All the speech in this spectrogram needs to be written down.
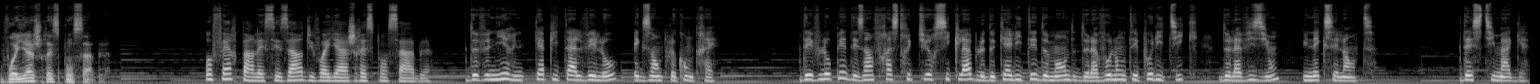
Voyage responsable. Offert par les Césars du voyage responsable. Devenir une capitale vélo, exemple concret. Développer des infrastructures cyclables de qualité demande de la volonté politique, de la vision, une excellente. Destimag.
